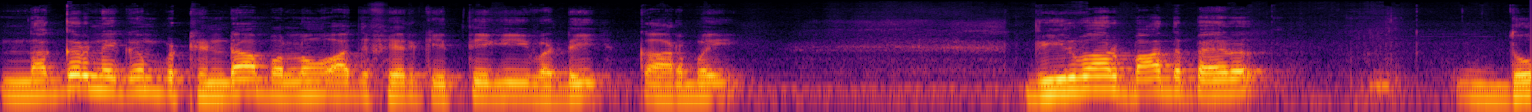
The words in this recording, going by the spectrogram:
ਨਗਰ ਨਿਗਮ ਬਠਿੰਡਾ ਵੱਲੋਂ ਅੱਜ ਫਿਰ ਕੀਤੀ ਗਈ ਵੱਡੀ ਕਾਰਵਾਈ। ਵੀਰਵਾਰ ਬਾਅਦ ਦੁਪਹਿਰ 2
